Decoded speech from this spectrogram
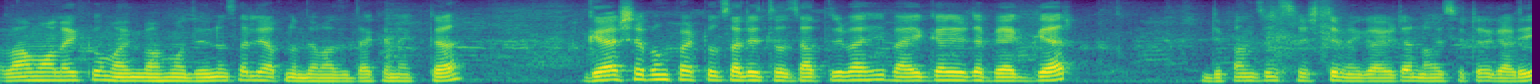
সালামু আলাইকুম, আমি মোহাম্মদ ইউনুস আলী। আপনাদের মাঝে দেখেন একটা গ্যাস এবং পেট্রোল চালিত যাত্রীবাহী বাইক গাড়ি। এটা ব্যাক গিয়ার, ডিফেন্সিং সিস্টেম। এই গাড়িটা নয় সিটের গাড়ি।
